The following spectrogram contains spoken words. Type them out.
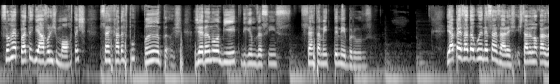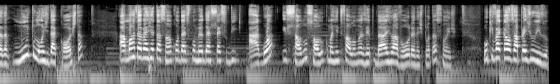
são repletas de árvores mortas cercadas por pântanos, gerando um ambiente, digamos assim, certamente tenebroso. E apesar de algumas dessas áreas estarem localizadas muito longe da costa, a morte da vegetação acontece por meio do excesso de água e sal no solo, como a gente falou no exemplo das lavouras, das plantações, o que vai causar prejuízo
